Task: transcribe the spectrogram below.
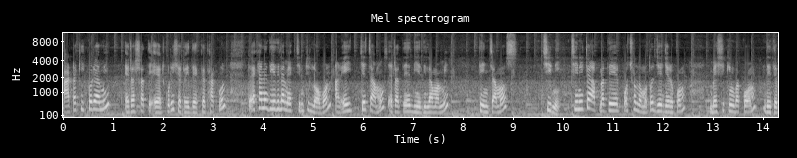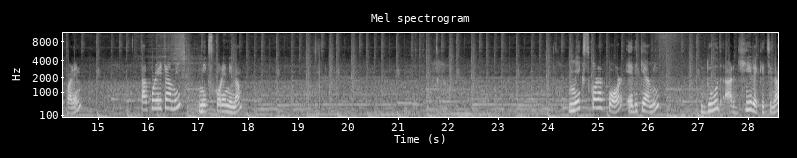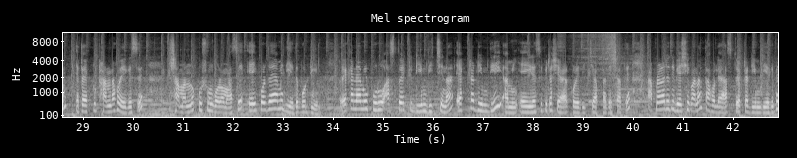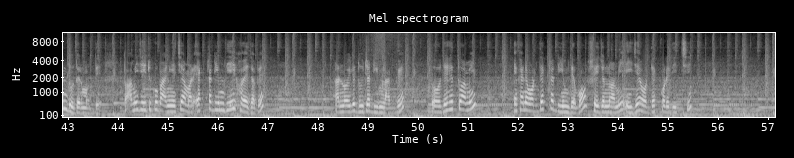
আটা কি করে আমি এটার সাথে অ্যাড করি, সেটাই দেখতে থাকুন। তো এখানে দিয়ে দিলাম এক চিমটি লবণ, আর এই যে চামচ, এটাতে দিয়ে দিলাম আমি তিন চামচ চিনি। চিনিটা আপনাদের পছন্দ মতো, যে যেরকম বেশি কিংবা কম দিতে পারেন। তারপরে এটা আমি মিক্স করে নিলাম। মিক্স করার পর এদিকে আমি দুধ আর ঘি রেখেছিলাম। এটা একটু ঠান্ডা হয়ে গেছে। সামান্য কুসুম গরম আছে, এই পর্যায়ে আমি দিয়ে দেবো ডিম। তো এখানে আমি পুরো আস্ত একটি ডিম দিচ্ছি না, একটা ডিম দিয়েই আমি এই রেসিপিটা শেয়ার করে দিচ্ছি আপনাদের সাথে। আপনারা যদি বেশি বানান, তাহলে আস্ত একটা ডিম দিয়ে দেবেন দুধের মধ্যে। তো আমি যেইটুকু বানিয়েছি, আমার একটা ডিম দিয়েই হয়ে যাবে। আর নইলে দুইটা ডিম লাগবে। তো যেহেতু আমি এখানে অর্ধেকটা ডিম দেব, সেই জন্য আমি এই যে অর্ধেক করে দিচ্ছি।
